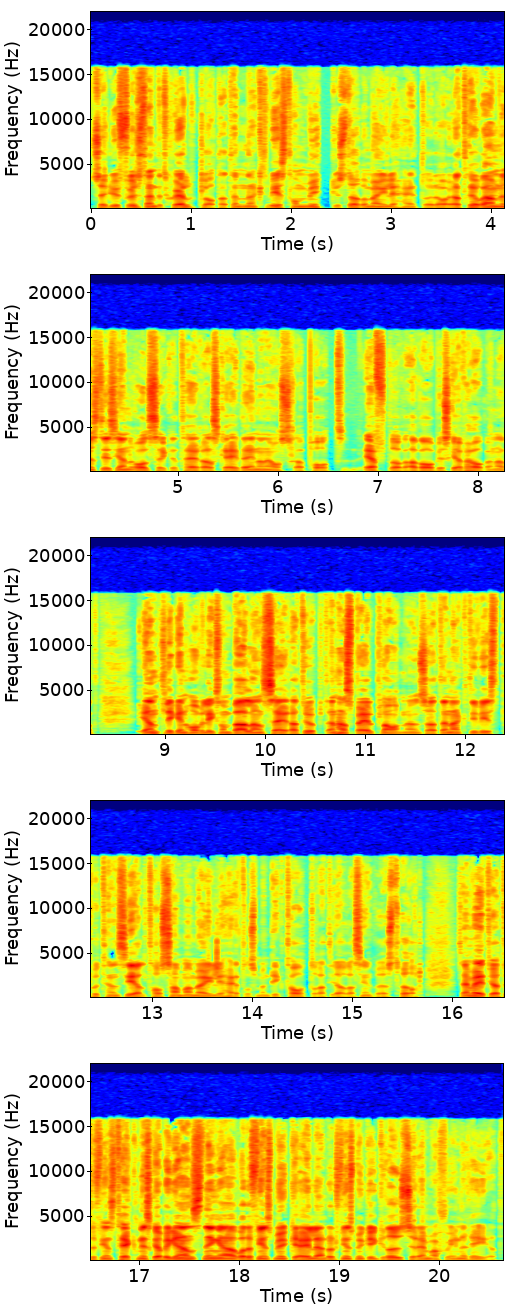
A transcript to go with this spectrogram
så är det ju fullständigt självklart att en aktivist har mycket större möjligheter idag. Jag tror Amnestys generalsekreterare skrev det i någon årsrapport efter arabiska våren, att äntligen har vi liksom balanserat upp den här spelplanen så att en aktivist potentiellt har samma möjligheter som en diktator att göra sin röst hörd. Sen vet jag att det finns tekniska begränsningar och det finns mycket elände och det finns mycket grus i det maskineriet.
